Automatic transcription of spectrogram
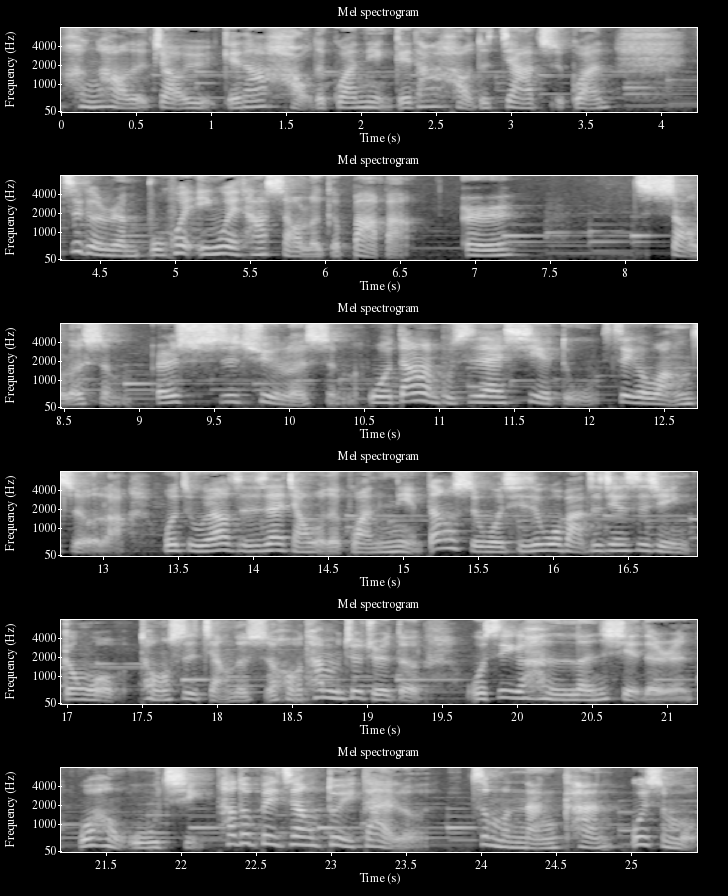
很好的教育，给他好的观念，给他好的。价值观，这个人不会因为他少了个爸爸而少了什么，而失去了什么。我当然不是在亵渎这个王者啦，我主要只是在讲我的观念。当时我其实我把这件事情跟我同事讲的时候，他们就觉得我是一个很冷血的人，我很无情，他都被这样对待了。这么难堪，为什么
